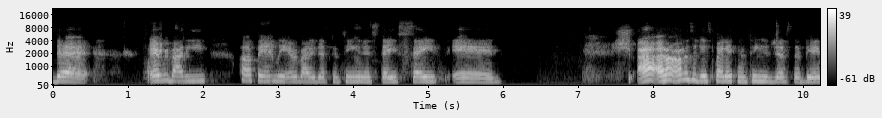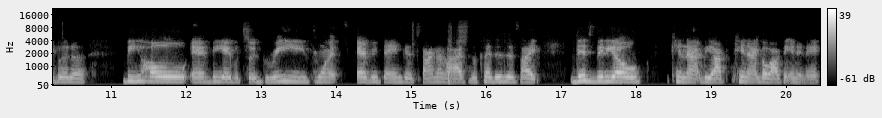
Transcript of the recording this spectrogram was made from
that everybody, her family, everybody just continue to stay safe and I, I honestly just pray they continue just to be able to be whole and be able to grieve once everything is finalized because this is like this video cannot be off cannot go off the internet.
